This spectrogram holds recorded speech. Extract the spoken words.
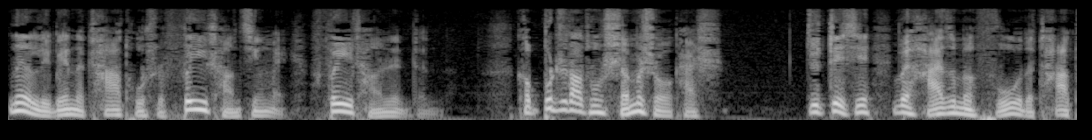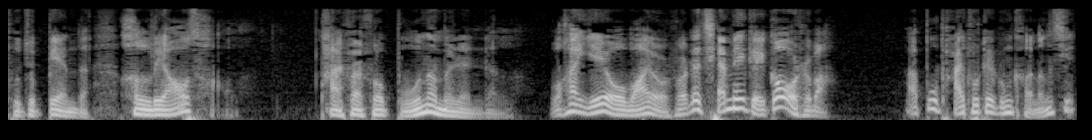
那里边的插图是非常精美、非常认真的。可不知道从什么时候开始，就这些为孩子们服务的插图就变得很潦草了。坦率说，不那么认真了。我看也有网友说，这钱没给够是吧？啊，不排除这种可能性。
